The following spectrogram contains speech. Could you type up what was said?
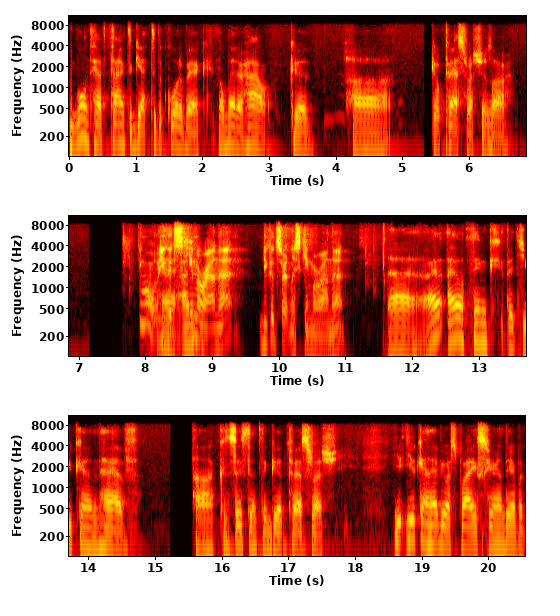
you won't have time to get to the quarterback, no matter how good uh, your pass rushers are. oh, you uh, could scheme I'm- around that. You could certainly scheme around that. Uh, I I don't think that you can have uh, consistently good pass rush. You you can have your spikes here and there, but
